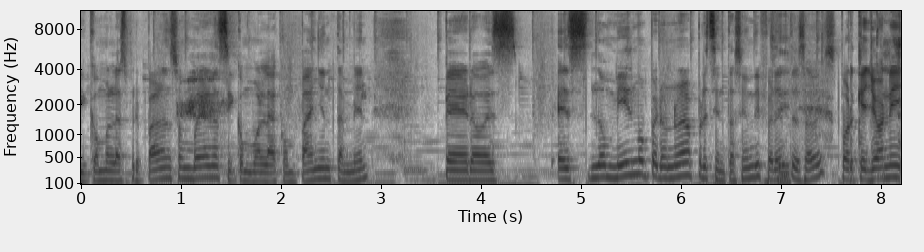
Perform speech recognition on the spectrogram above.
y como las preparan son buenas y como la acompañan también. Pero es, es lo mismo, pero en una presentación diferente, ¿sabes? Porque Johnny,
